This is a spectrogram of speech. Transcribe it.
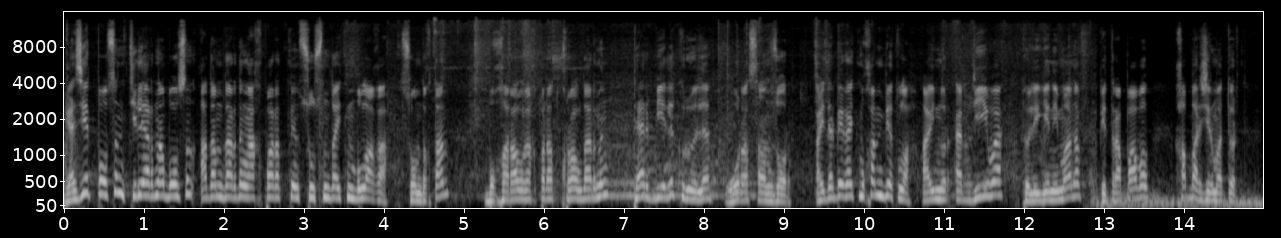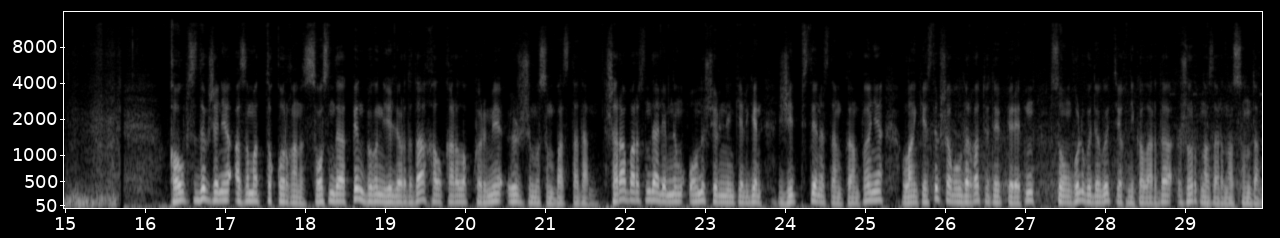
Газет болсын телеарна болсын адамдардың ақпаратпен сусындайтын бұлағы. Сондықтан бұқаралық ақпарат құралдарының тәрбиелік рөлі орасан зор. Айдарбек айтмұхамбетұлы айнұр әбдиева төлеген иманов петропавл хабар 24 Қауіпсіздік және азаматтық қорғаныс. Осындай атпен бүгін елордада халықаралық көрме өз жұмысын бастады. Шара барысында әлемнің 13 елінен келген 70-тен астам компания лаңкестік шабуылдарға төтеп беретін соңғы үлгідегі техникаларды жұрт назарына ұсынды.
